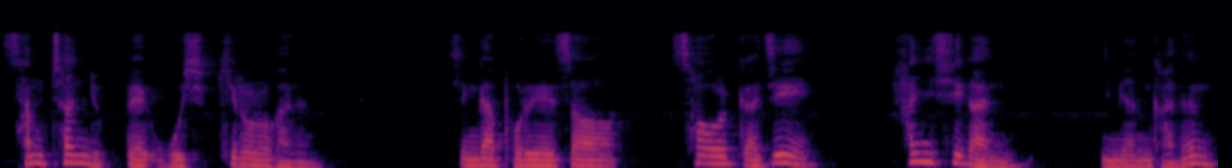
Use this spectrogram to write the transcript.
3650km로 가는 싱가포르에서 서울까지 1시간이면 가는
